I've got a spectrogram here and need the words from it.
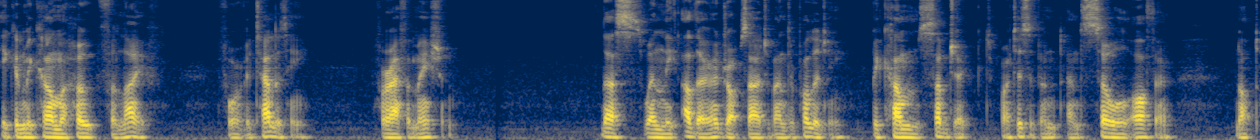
It can become a hope for life, for vitality, for affirmation. Thus, when the other drops out of anthropology, becomes subject, participant, and sole author, not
